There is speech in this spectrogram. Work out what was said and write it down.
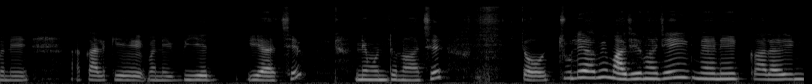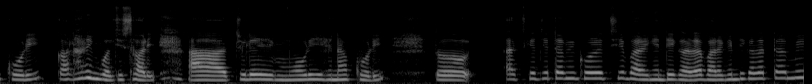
মানে কালকে মানে বিয়ের ইয়ে আছে, নেমন্তন্ন আছে। তো চুলে আমি মাঝে মাঝেই মানে কালারিং করি। কালারিং বলছি সরি চুলে মরি হেনা করি। তো আজকে যেটা আমি করেছি, বারাগেন্ডি কালার বারাগেন্ডি কালারটা আমি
